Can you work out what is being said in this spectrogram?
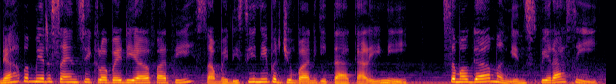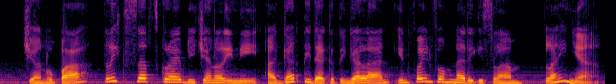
Nah pemirsa ensiklopedia Al-Fatih, sampai di sini perjumpaan kita kali ini. Semoga menginspirasi. Jangan lupa klik subscribe di channel ini agar tidak ketinggalan info-info menarik Islam lainnya.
